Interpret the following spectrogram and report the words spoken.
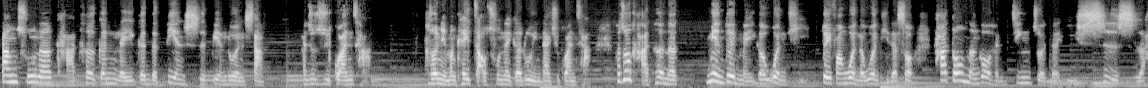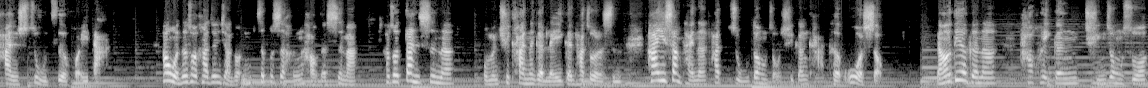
当初呢，卡特跟雷根的电视辩论上，他就是去观察。他说：“你们可以找出那个录影带去观察。”他说：“卡特呢，面对每一个问题，对方问的问题的时候，他都能够很精准的以事实和数字回答。”然后我那时候他真想说：“嗯，这不是很好的事吗？”他说：“但是呢，我们去看那个雷根他做的事，他一上台呢，他主动走去跟卡特握手。然后第二个呢，他会跟群众说：‘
